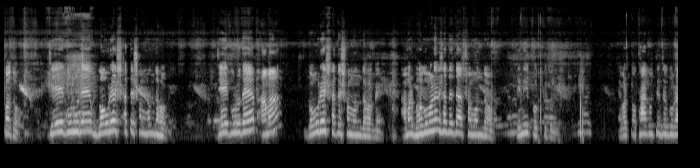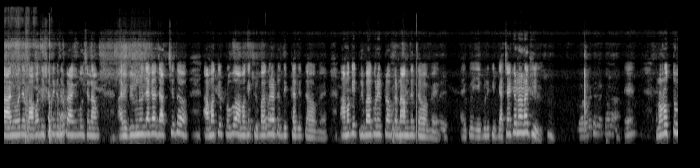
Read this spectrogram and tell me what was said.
সদ। যে গুরুদেব গৌরের সাথে সম্বন্ধ হবে, যে গুরুদেব আমার গৌরের সাথে সম্বন্ধ হবে, আমার ভগবানের সাথে যার সম্বন্ধ তিনি প্রকৃত এবার তথাকথিত গুরু আমি ওদের বাবাজির সাথে কিছু আগে বলছিলাম, আমি বিভিন্ন জায়গায় যাচ্ছি তো, আমাকে প্রভু, আমাকে কৃপা করে একটা দীক্ষা দিতে হবে, আমাকে কৃপা করে একটু আমাকে নাম দিতে হবে। এগুলি কি বেচা কেনা নাকি? নরোত্তম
